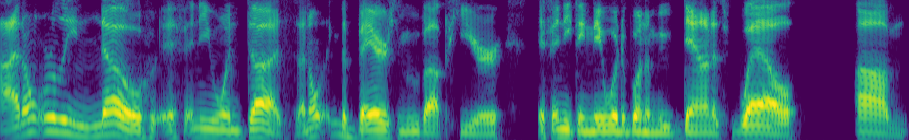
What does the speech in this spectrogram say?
I don't really know if anyone does. I don't think the Bears move up here. If anything, they would want to move down as well. Um,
